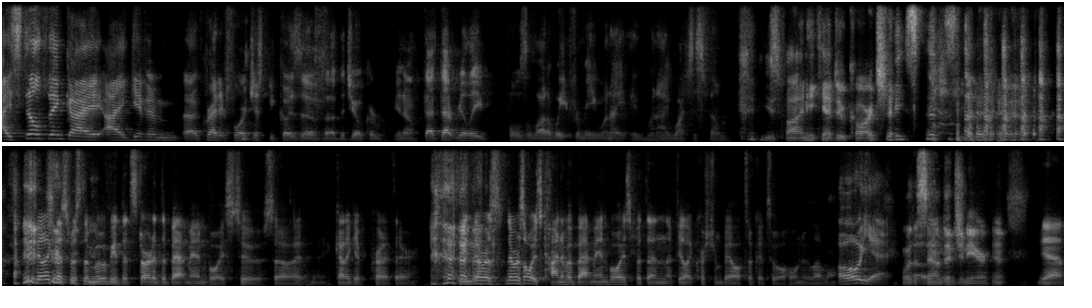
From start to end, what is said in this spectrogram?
I still think I I give him uh, credit for it just because of uh, the Joker. You know that that really pulls a lot of weight for me when I when I watch this film. He's fine. He can't do car chases. I feel like this was the movie that started the Batman voice too, so I, I got to give credit there. I mean, there was there was always kind of a Batman voice, but then I feel like Christian Bale took it to a whole new level. oh yeah, or the Oh, sound yeah. engineer. Yeah. Yeah,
